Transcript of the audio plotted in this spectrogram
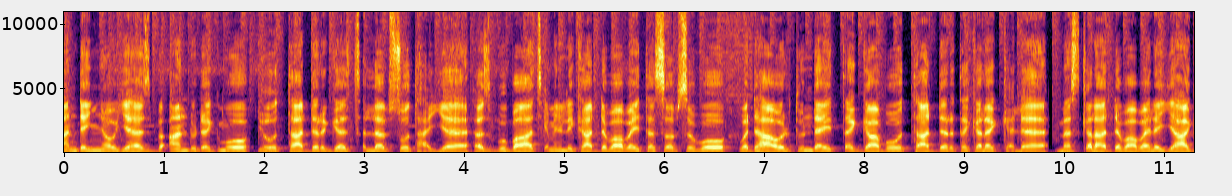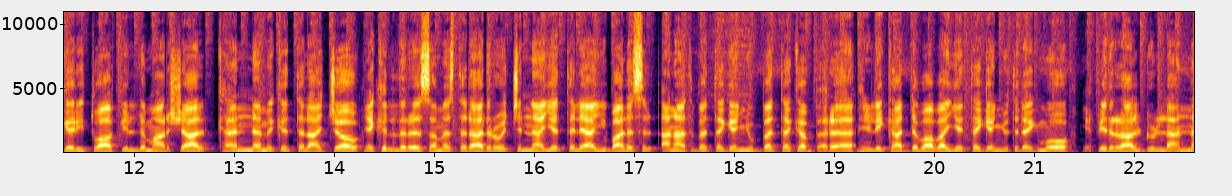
አንደኛው የህዝብ አንዱ ደግሞ የወታደር ገጽ ለብሶ ታየ። ህዝቡ በአጼ ምኒልክ አደባባይ ተሰብስቦ ወደ ሐውልቱ እንዳይጠጋ በወታደር ተከለከለ። መስቀል አደባባይ ላይ የሀገሪቷ ፊልድ ማርሻል ከነ ምክትላቸው የክልል ርዕሰ መስተዳደሮችና የተለያዩ ባለስልጣናት በተገኙበት ተከበረ። ምኒልክ አደባባይ የተገኙት ደግሞ የፌዴራል ዱላና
